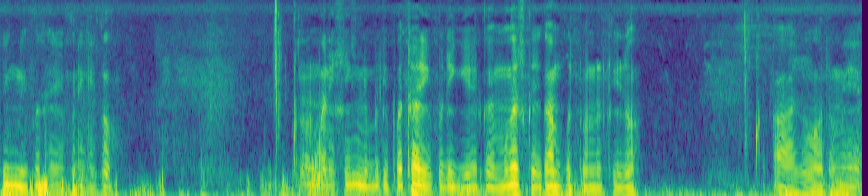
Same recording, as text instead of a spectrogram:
સિંગની પથારી પડી ગઈ તો અમારી સિંગની બધી પથારી પડી ગઈ, યાર મગજ કંઈ કામ કરતો નથી, જો. આ જુઓ તમે.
